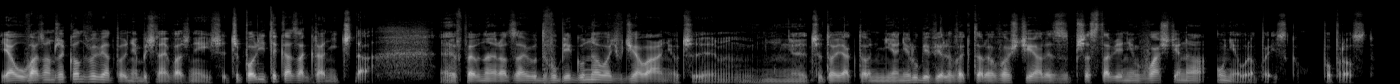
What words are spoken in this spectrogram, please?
Ja uważam, że kontrwywiad powinien być najważniejszy. Czy polityka zagraniczna? E, w pewnym rodzaju dwubiegunowość w działaniu, czy, mm, czy to jak to, ja nie lubię wielowektorowości, ale z przestawieniem właśnie na Unię Europejską, po prostu.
